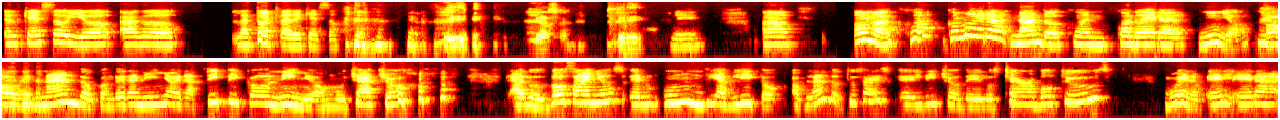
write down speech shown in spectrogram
el queso y yo hago la torta de queso. Sí, sí. sí. Uh, Oma, ¿cómo era Nando cuando era niño? Oh, Hernando, cuando era niño era típico niño, muchacho. A los dos años, era un diablito, hablando, tú sabes el dicho de los terrible twos. Bueno, él era,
